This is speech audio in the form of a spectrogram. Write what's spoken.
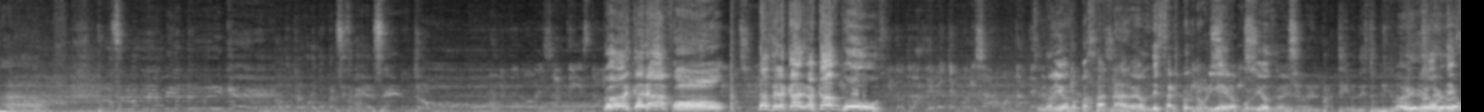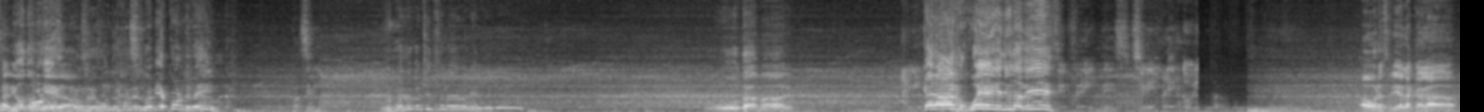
¡Ay, carajo! ¡Dásela a, a Campos! Ese Noriega no pasa nada. ¿De dónde salió Noriega, por Dios? eh? Se abre el partido en estos minutos. no, eh, dónde había un salió Noriega? Un segundo de córner, no había córner ahí. Pase ¿De cuándo Canchito se la de Valiente? Puta madre. ¡Carajo, jueguen de una vez! Ahora sería la cagada.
